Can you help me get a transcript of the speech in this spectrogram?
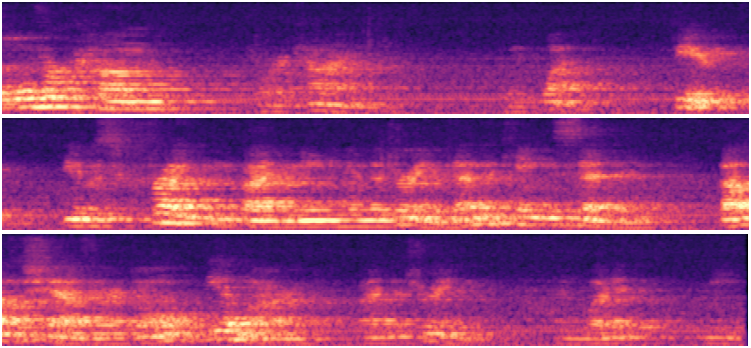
overcome for a time. With what? Fear. He was frightened by the meaning of the dream. Then the king said to him, don't be alarmed by the dream and what it means.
